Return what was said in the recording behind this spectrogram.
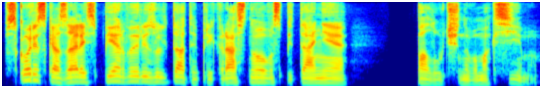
Вскоре сказались первые результаты прекрасного воспитания, полученного Максимом.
